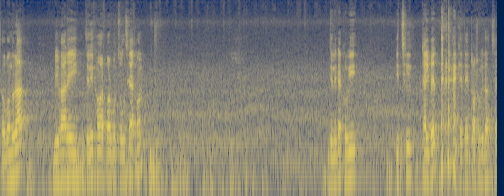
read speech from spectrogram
তো বন্ধুরা, বিভার এই জেলি খাওয়ার পর্ব চলছে এখন। জেলিটা খুবই ইচ্ছি টাইপের খেতে একটু অসুবিধা হচ্ছে।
